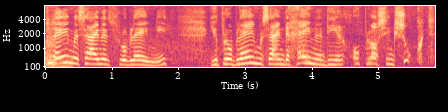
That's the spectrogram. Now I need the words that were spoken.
problemen zijn het probleem niet. Je problemen zijn degene die een oplossing zoekt.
